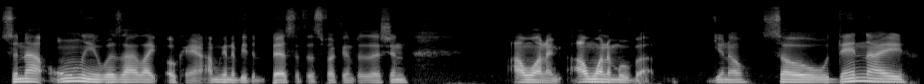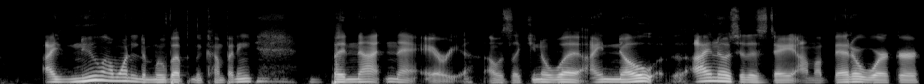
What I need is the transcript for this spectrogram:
So not only was i like okay i'm gonna be the best at this fucking position. I want to i want to move up you know? So then i I knew I wanted to move up in the company, but not in that area. I was like, you know what? I know I know to this day I'm a better worker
